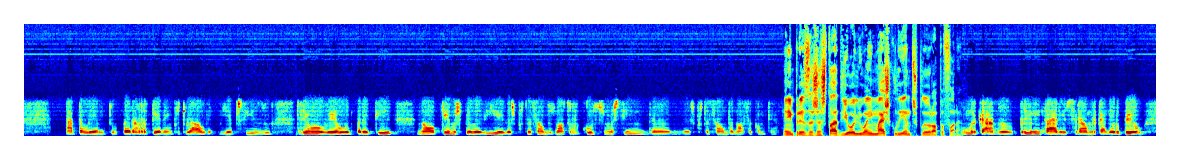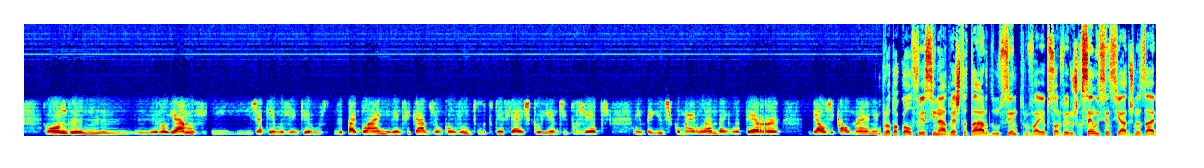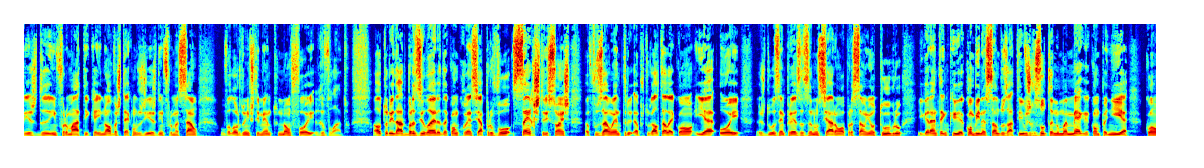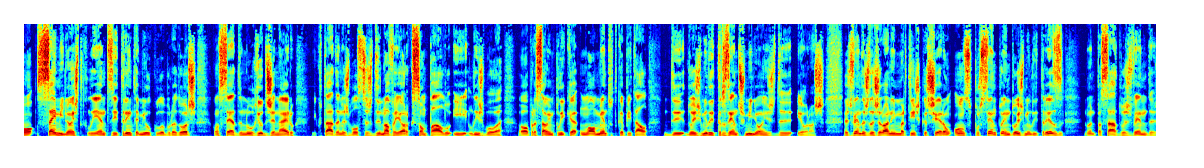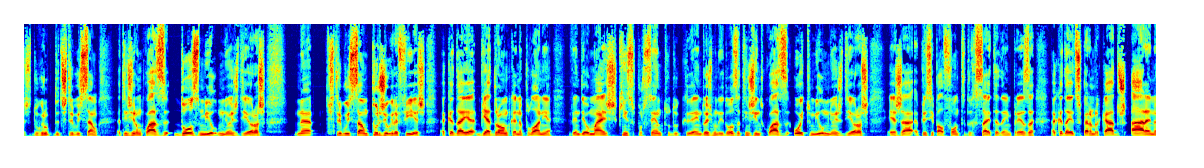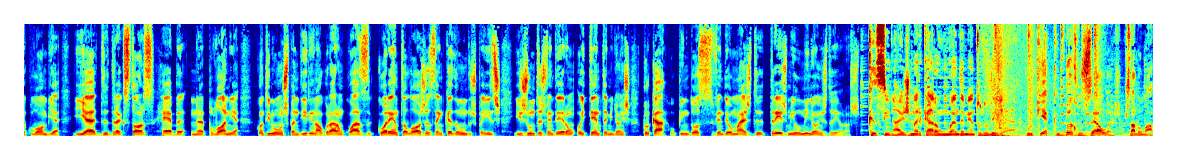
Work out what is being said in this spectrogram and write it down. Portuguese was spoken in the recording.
há talento para reter em Portugal e é preciso desenvolvê-lo para que não optemos pela via da exportação dos nossos recursos, mas sim da, da, exportação da nossa competência. A empresa já está de olho em mais clientes pela Europa fora. O mercado prioritário será o mercado europeu, onde eh, avaliamos e já temos, em termos de pipeline, identificados um conjunto de potenciais clientes e projetos em países como a Irlanda, a Inglaterra, Bélgica, Alemanha. O protocolo foi assinado esta tarde. O centro vai absorver os recém-licenciados nas áreas de informática e novas tecnologias de informação. O valor do investimento não foi revelado. A Autoridade Brasileira da Concorrência aprovou, sem restrições, a fusão entre a Portugal Telecom e a Oi. As duas empresas anunciaram a operação em outubro e garantem que a combinação dos ativos resulta numa mega companhia com 100 milhões de clientes e 30 mil colaboradores, com sede no Rio de Janeiro e cotada nas bolsas de Nova Iorque, São Paulo e Lisboa. A operação operação implica um aumento de capital de 2.300 milhões de euros. As vendas da Jerónimo Martins cresceram 11% em 2013. No ano passado, as vendas do grupo de distribuição atingiram quase 12 mil milhões de euros. Na distribuição por geografias, a cadeia Biedronka, na Polónia, vendeu mais 15% do que em 2012, atingindo quase 8 mil milhões de euros. É já a principal fonte de receita da empresa. A cadeia de supermercados Ara, na Colômbia, e a de drugstores Heb, na Polónia, continuam a expandir. Inauguraram quase 40 lojas em cada um dos países e juntas venderam 80 milhões. Por cá, o Pingo Doce vendeu mais de 3 mil milhões de euros. Que sinais marcaram o andamento do dia? Porque é que Barroselas está no mapa?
